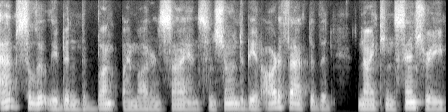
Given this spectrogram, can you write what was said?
absolutely been debunked by modern science and shown to be an artifact of the 19th century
